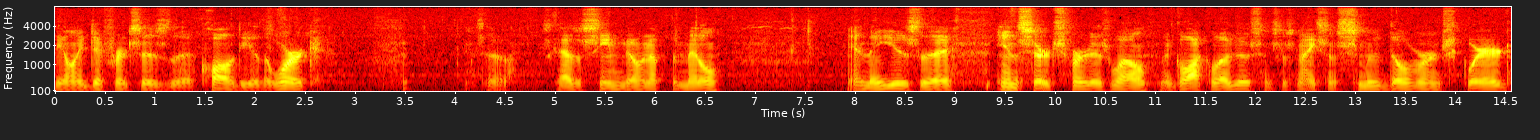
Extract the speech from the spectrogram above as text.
The only difference is the quality of the work. So it has a seam going up the middle and they use the inserts for it as well the Glock logo since it's nice and smoothed over and squared.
